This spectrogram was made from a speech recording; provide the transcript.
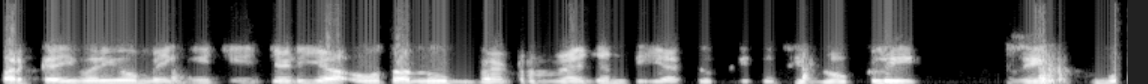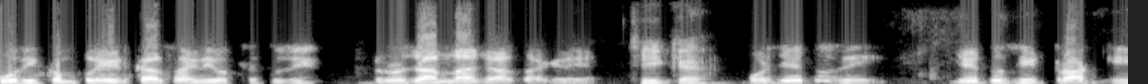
ਪਰ ਕਈ ਵਾਰੀ ਉਹ ਮਹਿੰਗੀ ਚੀਜ਼ ਜਿਹੜੀ ਆ ਉਹ ਤੁਹਾਨੂੰ ਬੈਟਰ ਰਹਿ ਜਾਂਦੀ ਆ ਕਿਉਂਕਿ ਤੁਸੀਂ ਲੋਕਲੀ ਤੁਸੀਂ ਉਹਦੀ ਕੰਪਲੇਂਟ ਕਰ ਸਕਦੇ ਹੋ ਉੱਥੇ ਤੁਸੀਂ ਰੋਜ਼ਾਨਾ ਜਾ ਸਕਦੇ ਆ। ਠੀਕ ਹੈ। ਹੁਣ ਜੇ ਤੁਸੀਂ ਜੇ ਤੁਸੀਂ ਟਰੱਕੀ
